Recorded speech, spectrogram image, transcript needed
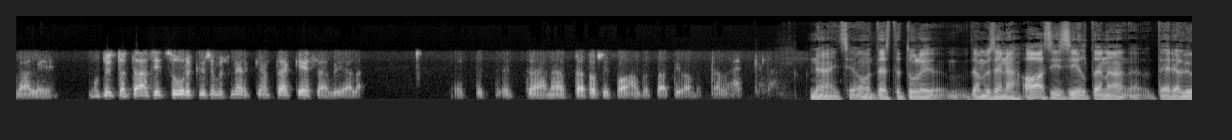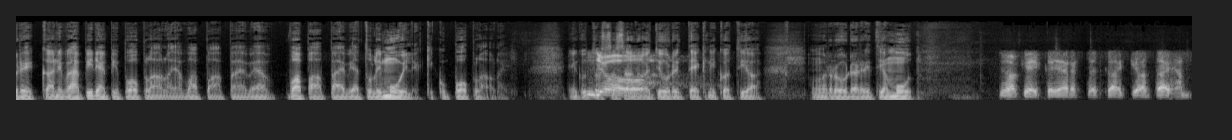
väliin. Mutta nyt on tämä sitten suuri kysymysmerkki on tämä kesä vielä. Että et, et, tämä näyttää tosi pahalta tämä tilanne tällä hetkellä. Näin se on. Tästä tuli tämmöisenä aasinsiltana teidän lyrikkaa, niin vähän pidempi poplaula ja vapaa-päivä. Ja vapaa-päiviä tuli muillekin kuin poplaulajille. Niin kuin tuossa sanoit, juuri teknikot ja roudarit ja muut. Joo, keikkajärjestäjät kaikki on tämä ihan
